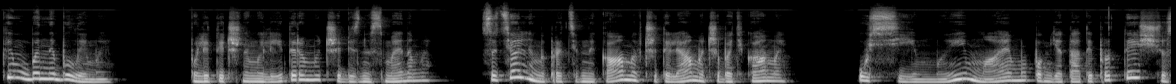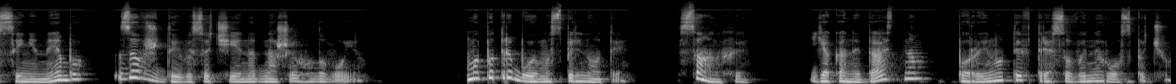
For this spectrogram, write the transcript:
Ким би не були ми політичними лідерами чи бізнесменами, соціальними працівниками, вчителями чи батьками. Усі ми маємо пам'ятати про те, що синє небо завжди височіє над нашою головою. Ми потребуємо спільноти, санхи, яка не дасть нам поринути в трясовини розпачу.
